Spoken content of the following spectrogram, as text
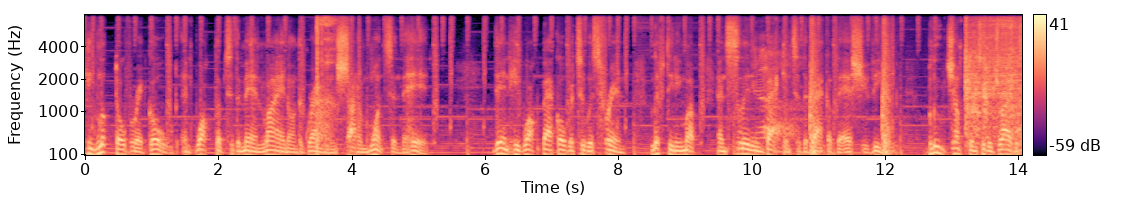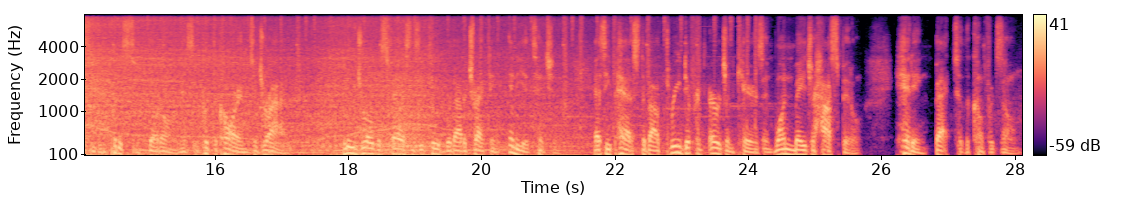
He looked over at Gold and walked up to the man lying on the ground and shot him once in the head. Then he walked back over to his friend, lifted him up and slid him back into the back of the SUV. Blue jumped into the driver's seat and put his seatbelt on as he put the car into drive. Blue drove as fast as he could without attracting any attention as he passed about three different urgent cares and one major hospital, heading back to the comfort zone.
